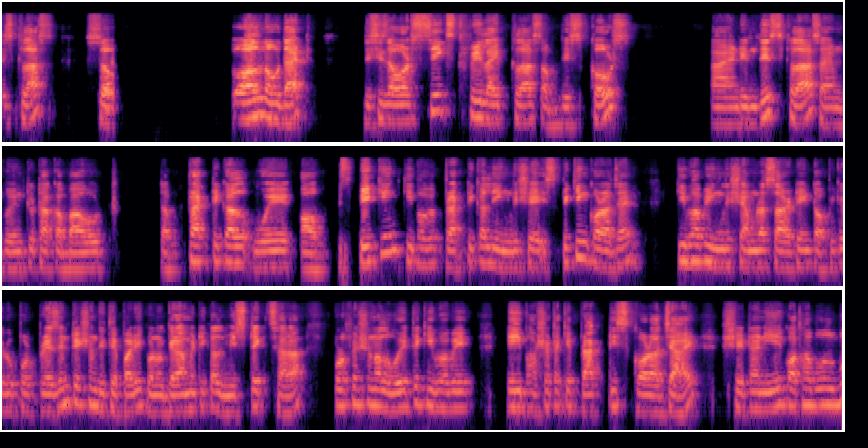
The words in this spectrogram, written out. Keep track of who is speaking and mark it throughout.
Speaker 1: this class. So you all know that this is our sixth free life class of this course. And in this class, I am going to talk about the practical way of speaking, কীভাবে practically ইংলিশে speaking করা যায় কীভাবে ইংলিশে আমরা certain টপিকের উপর presentation দিতে পারি কোনো গ্রামেটিক্যাল মিস্টেক ছাড়া প্রফেশনাল ওয়েতে কীভাবে এই ভাষাটাকে প্র্যাকটিস করা যায় সেটা নিয়ে কথা বলব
